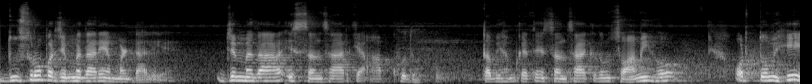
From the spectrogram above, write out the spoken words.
दूसरों पर जिम्मेदारियाँ मत डालिए। जिम्मेदार इस संसार के आप खुद हो। तभी हम कहते हैं, संसार के तुम स्वामी हो और तुम ही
